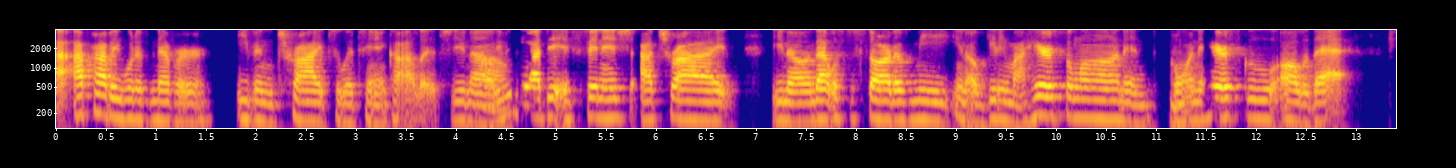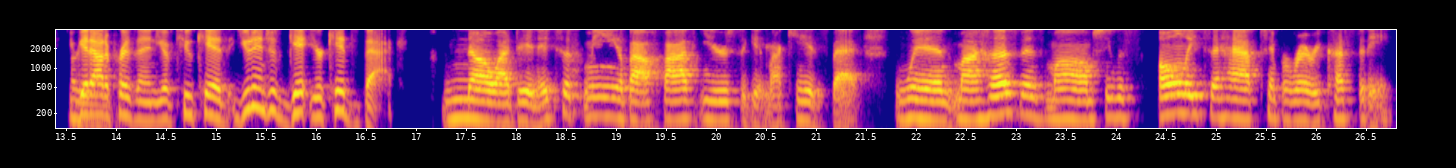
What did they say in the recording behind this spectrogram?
yeah. I, I, probably would have never even tried to attend college, you know, wow. even though I didn't finish, I tried, you know, and that was the start of me, you know, getting my hair salon and mm-hmm. going to hair school, all of that. You oh, get yeah. out of prison, you have two kids. You didn't just get your kids back. No, I didn't. It took me about five years to get my kids back. When my husband's mom, she was only to have temporary custody.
